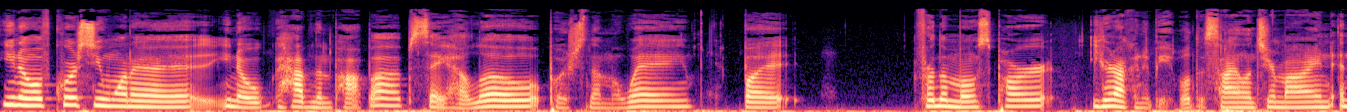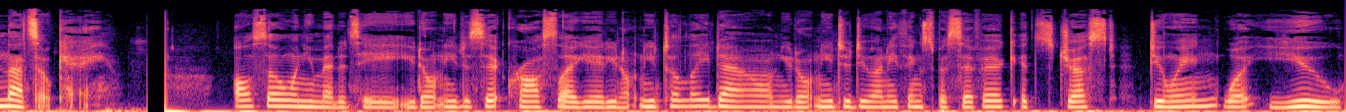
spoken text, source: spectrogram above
you know, of course you want to, you know, have them pop up, say hello, push them away, but for the most part, you're not going to be able to silence your mind, and that's okay. Also, when you meditate, you don't need to sit cross legged, you don't need to lay down, you don't need to do anything specific. It's just doing what you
